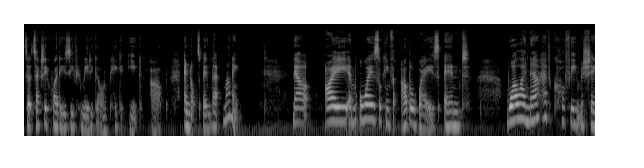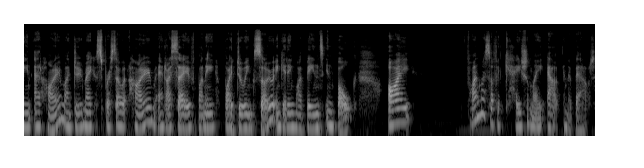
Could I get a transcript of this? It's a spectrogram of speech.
So it's actually quite easy for me to go and pick it up and not spend that money. Now, I am always looking for other ways and while I now have a coffee machine at home, I do make espresso at home and I save money by doing so and getting my beans in bulk. I find myself occasionally out and about.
